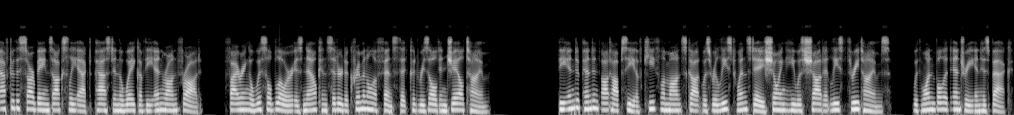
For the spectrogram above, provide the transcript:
After the Sarbanes-Oxley Act passed in the wake of the Enron fraud, firing a whistleblower is now considered a criminal offense that could result in jail time. The independent autopsy of Keith Lamont Scott was released Wednesday showing he was shot at least three times, with one bullet entry in his back.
